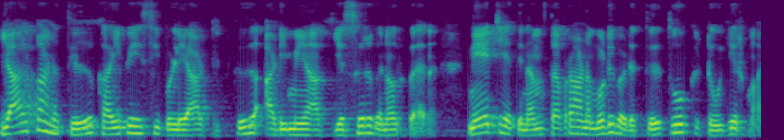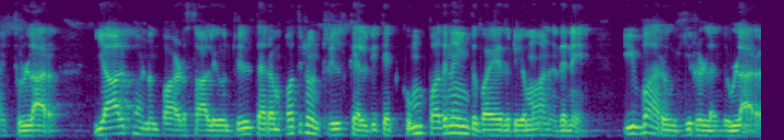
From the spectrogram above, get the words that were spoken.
யாழ்ப்பாணத்தில் கைபேசி விளையாட்டிற்கு அடிமையாகிய சிறுவன் ஒருவர் நேற்றைய தினம் தவறான முடிவெடுத்து தூக்கிட்டு உயிர் மாய்த்துள்ளார். யாழ்ப்பாணம் பாடசாலை ஒன்றில் தரம் பதினொன்றில் கல்வி கேட்கும் பதினைந்து வயதுடைய மாணவனே இவ்வாறு உயிரிழந்துள்ளார்.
